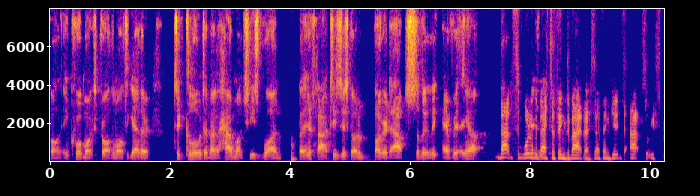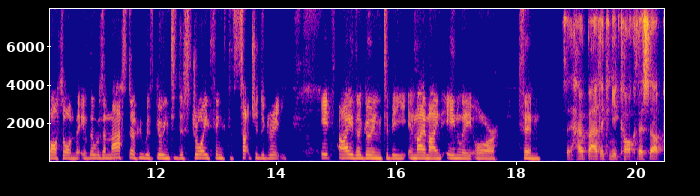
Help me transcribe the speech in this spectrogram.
well, in quote marks, brought them all together to gloat about how much he's won, but in fact, he's just gone and buggered absolutely everything up. That's one of the better things about this. I think it's absolutely spot on that if there was a master who was going to destroy things to such a degree, it's either going to be, in my mind, Ainley or Finn. So, how badly can you cock this up?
